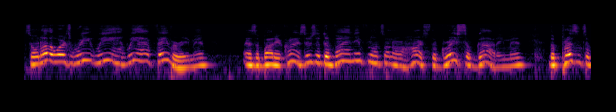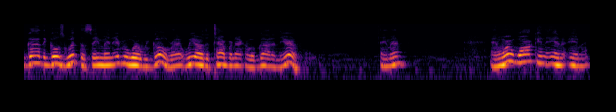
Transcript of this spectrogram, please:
So in other words, we we we have favor, amen. as a body of Christ. There's a divine influence on our hearts, the grace of God, amen. The presence of God that goes with us, amen, everywhere we go, right? We are the tabernacle of God in the earth. Amen. And we're walking in in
